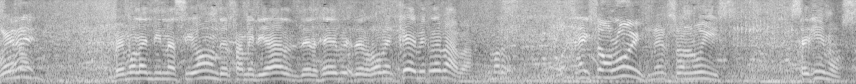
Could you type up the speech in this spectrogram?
Bueno, ¿Eh? Vemos la indignación del familiar del, jefe- del joven Kevin, ¿qué le llamaba? ¿Cómo le- Nelson Luis. Nelson Luis. Seguimos.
